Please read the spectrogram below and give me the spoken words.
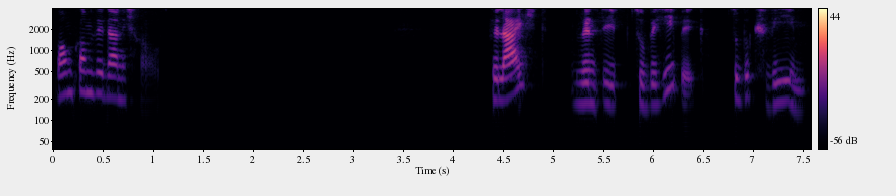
Warum kommen sie da nicht raus? Vielleicht sind sie zu behäbig, zu bequem,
